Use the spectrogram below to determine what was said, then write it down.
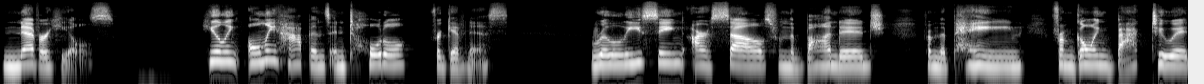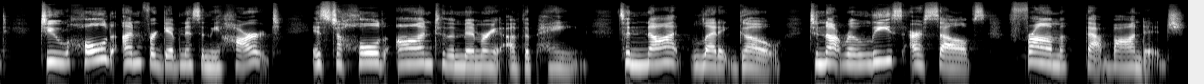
never heals. Healing only happens in total forgiveness releasing ourselves from the bondage, from the pain, from going back to it. To hold unforgiveness in the heart is to hold on to the memory of the pain, to not let it go, to not release ourselves from that bondage.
